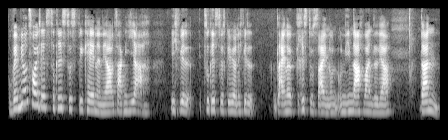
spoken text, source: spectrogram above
und wenn wir uns heute jetzt zu Christus bekennen, ja, und sagen, ja, ich will zu Christus gehören, ich will ein kleiner Christus sein und, und ihm nachwandeln, ja, dann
